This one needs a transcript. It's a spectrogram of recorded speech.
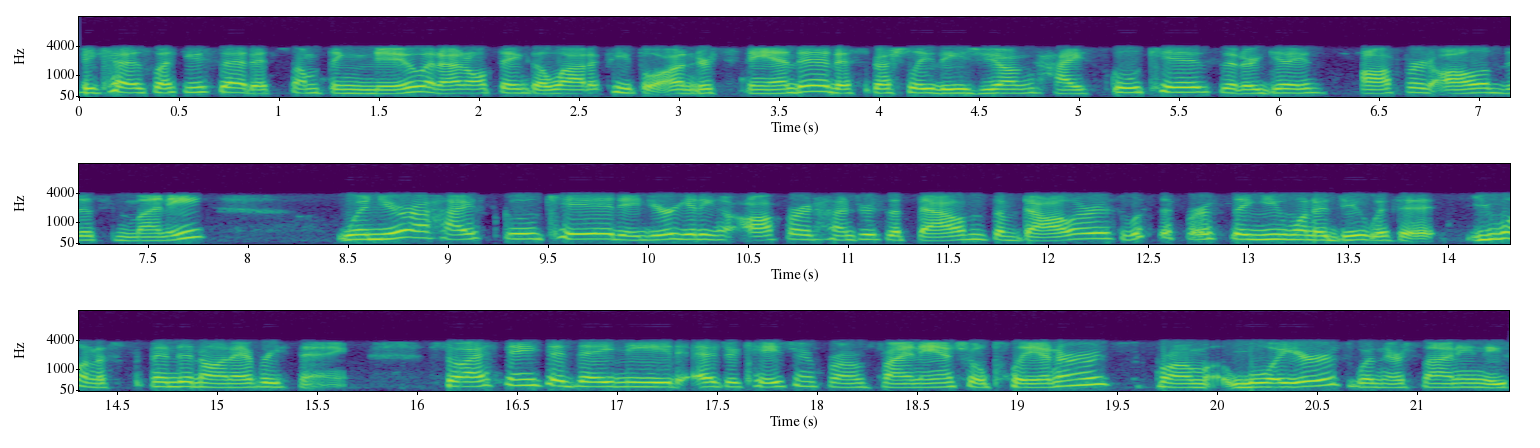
Because, like you said, it's something new, and I don't think a lot of people understand it, especially these young high school kids that are getting offered all of this money. When you're a high school kid and you're getting offered hundreds of thousands of dollars, what's the first thing you want to do with it? You want to spend it on everything. So I think that they need education from financial planners, from lawyers when they're signing these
